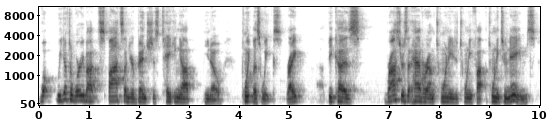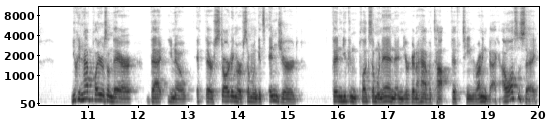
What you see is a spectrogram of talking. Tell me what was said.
what we don't have to worry about spots on your bench just taking up, you know, pointless weeks, right? Because rosters that have around 20 to 25 22 names, you can have players on there that, you know, if they're starting or if someone gets injured, then you can plug someone in and you're going to have a top 15 running back. I'll also say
